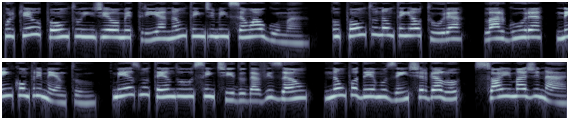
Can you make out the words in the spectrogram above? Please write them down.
Porque o ponto em geometria não tem dimensão alguma. O ponto não tem altura, largura, nem comprimento. Mesmo tendo o sentido da visão, não podemos enxergá-lo, só imaginar.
